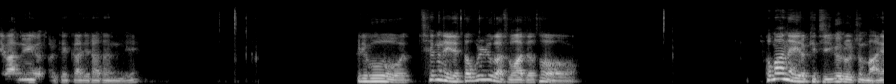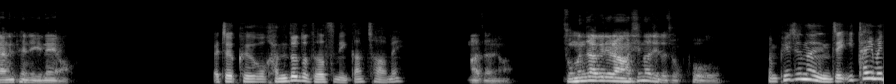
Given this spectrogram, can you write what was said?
제가 안중이가 돌 때까지라든지. 그리고 최근에 이제 W가 좋아져서 초반에 이렇게 딜교를 좀 많이 하는 편이긴 해요. 저 그리고 감도도 들었으니까? 처음에. 맞아요. 주문 자글이랑 시너지도 좋고 그럼 피즈는 이제 이 타이밍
